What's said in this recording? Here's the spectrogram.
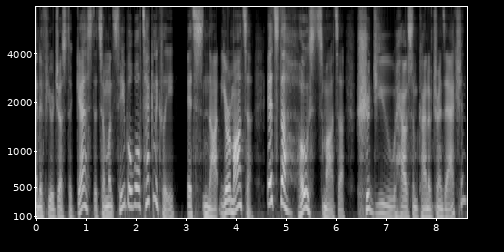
And if you're just a guest at someone's table, well, technically, it's not your matzah. It's the host's matzah. Should you have some kind of transaction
